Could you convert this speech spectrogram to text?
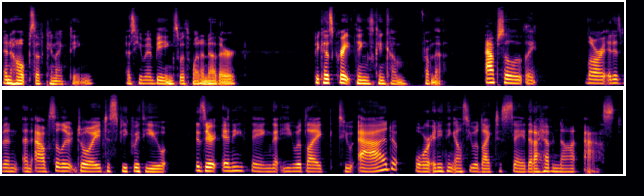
in hopes of connecting as human beings with one another because great things can come from that. Absolutely. Laura, it has been an absolute joy to speak with you. Is there anything that you would like to add or anything else you would like to say that I have not asked?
